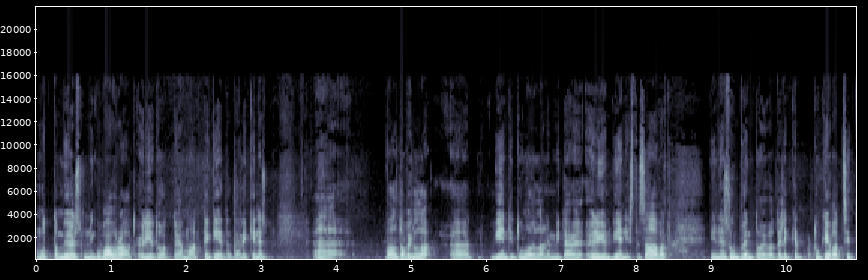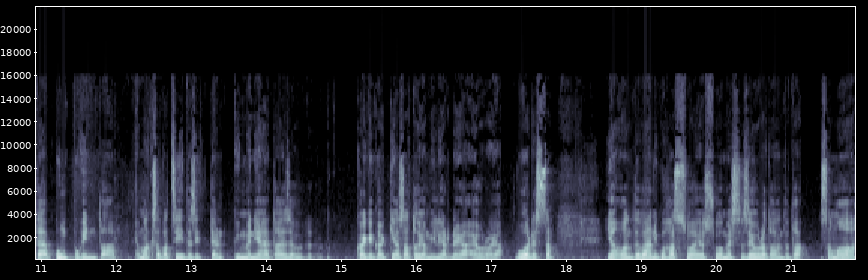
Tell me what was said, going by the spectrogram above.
mutta myös niin kuin vauraat öljytuottajamaat tekee tätä. Eli ne ää, valtavilla vientituloilla, ne mitä öljyn viennistä saavat, niin ne subventoivat, eli tukevat sitä pumppuhintaa ja maksavat siitä sitten kymmeniä tai kaiken kaikkiaan satoja miljardeja euroja vuodessa – ja on tätä vähän niin kuin hassua, jos Suomessa seurataan tota samaa,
